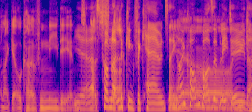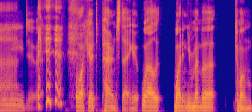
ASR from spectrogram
And I get all kind of needy and yeah, that's Tom like looking for care and saying, "I can't possibly "Oh, do you can that." really do it. or I could go to Parents' Day and go, well, why didn't you remember? Come on,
